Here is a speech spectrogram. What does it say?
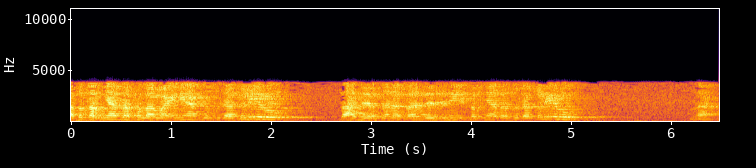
atau ternyata selama ini aku sudah keliru. Tahdir sana, tahdir sini ternyata sudah keliru. Nah,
